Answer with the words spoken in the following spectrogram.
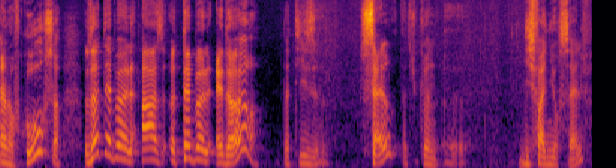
And of course, the table has a table header that is a cell that you can uh, define yourself.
